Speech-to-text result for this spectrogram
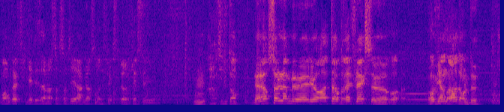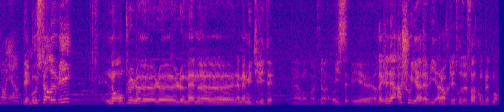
Bon bref, il y a des améliorations de santé et l'amélioration de réflexe. Le réflexe c'est Hmm. ralenti du temps. D'ailleurs, seul l'améliorateur de réflexe euh, re- reviendra dans le 2. Putain, genre il y a un. Les boosters de vie n'auront plus le, le- le même, euh, la même utilité. Ah bon, bah, ça va euh, régénèrent un chouïa la vie, alors que les trousses de soins complètement.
